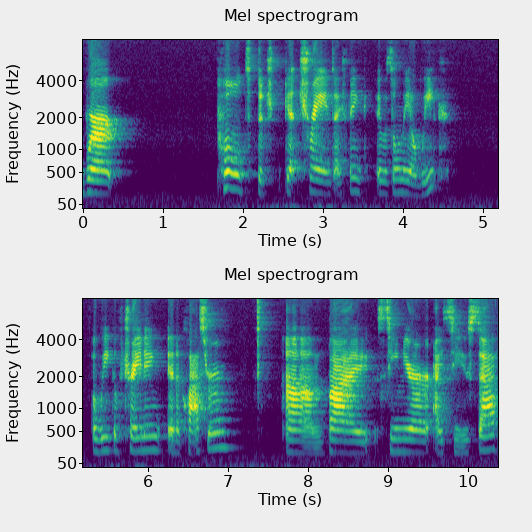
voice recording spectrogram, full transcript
were pulled to get trained. I think it was only a week, a week of training in a classroom um, by senior ICU staff,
